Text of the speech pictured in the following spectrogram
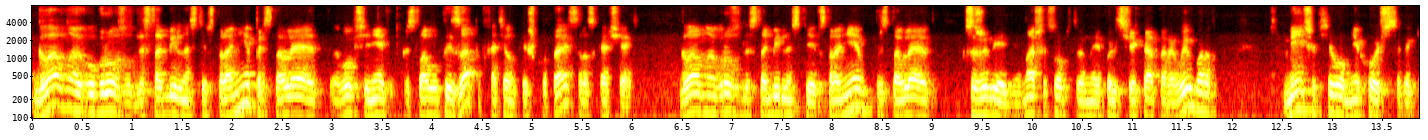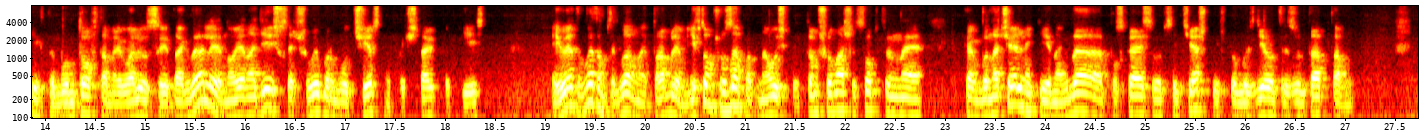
Главную угрозу для стабильности в стране представляет вовсе не этот пресловутый Запад, хотя он, конечно, пытается раскачать, Главную угрозу для стабильности в стране представляют, к сожалению, наши собственные фальсификаторы выборов, Меньше всего мне хочется каких-то бунтов, там, революции и так далее, но я надеюсь, кстати, что выбор будет честный, посчитают, как есть. И в этом-то главная проблема. Не в том, что Запад научит, в том, что наши собственные как бы начальники иногда пускаются во все тяжкие, чтобы сделать результат там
